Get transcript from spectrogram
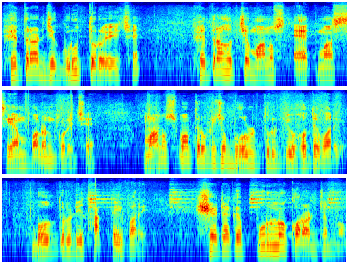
ফেতরার যে গুরুত্ব রয়েছে, ফেতরা হচ্ছে মানুষ এক মাস শ্যাম পালন করেছে। মানুষ মাত্র কিছু ভুল ত্রুটি হতে পারে, ভুল ত্রুটি থাকতেই পারে। সেটাকে পূর্ণ করার জন্য,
